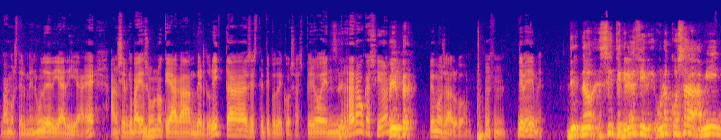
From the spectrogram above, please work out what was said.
vamos, del menú de día a día, ¿eh? A no ser que vayas a uno que hagan verduritas, este tipo de cosas. Pero en rara ocasión vemos algo. dime, dime. No, sí, te quería decir una cosa a mí,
